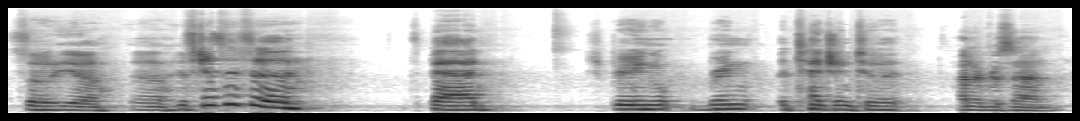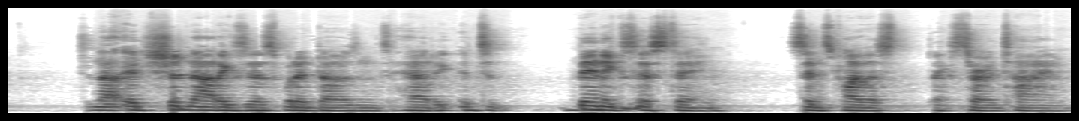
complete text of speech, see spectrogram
So yeah, uh, it's just it's a it's bad. Just bring bring attention to it. Hundred percent. Not it should not exist, but it does, and it's had it's been existing since probably this like started time.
